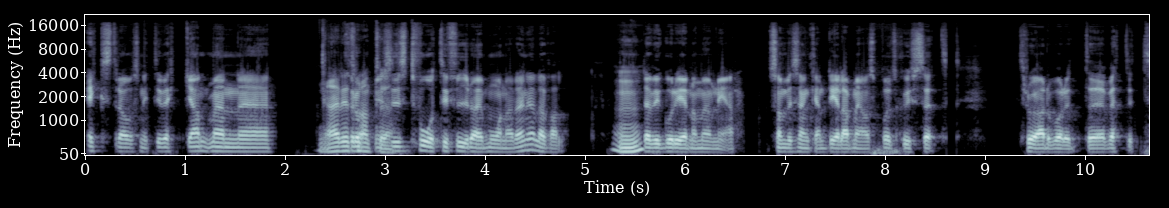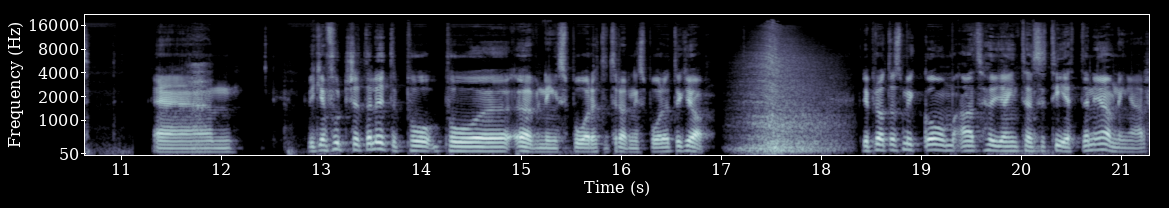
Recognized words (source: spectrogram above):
extra avsnitt i veckan, men eh, Nej, det förhoppningsvis två till fyra i månaden i alla fall. Mm. Där vi går igenom övningar som vi sen kan dela med oss på ett schysst sätt. Tror jag hade varit eh, vettigt. Ehm, vi kan fortsätta lite på, på eh, övningsspåret och träningsspåret tycker jag. Det pratas mycket om att höja intensiteten i övningar.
